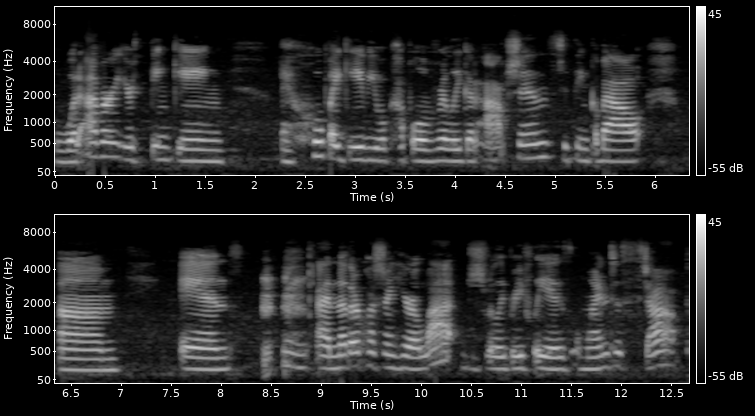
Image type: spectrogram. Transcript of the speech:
whatever you're thinking, I hope I gave you a couple of really good options to think about. Um, and another question I hear a lot, just really briefly, is when to stop.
